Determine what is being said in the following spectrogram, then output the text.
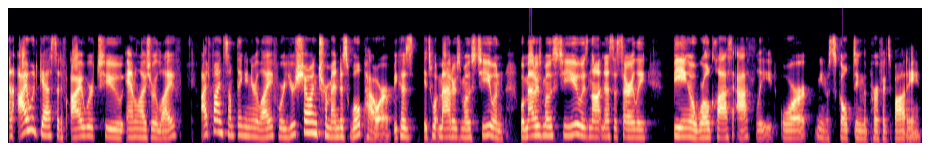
And I would guess that if I were to analyze your life, I'd find something in your life where you're showing tremendous willpower because it's what matters most to you. And what matters most to you is not necessarily being a world class athlete or you know sculpting the perfect body.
